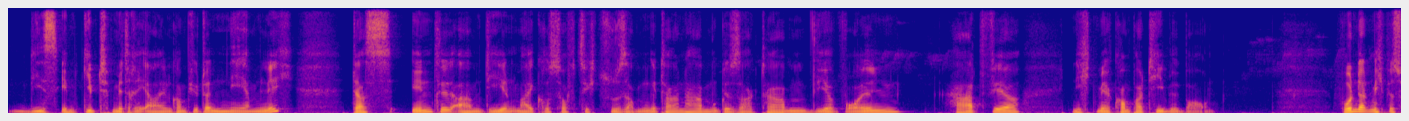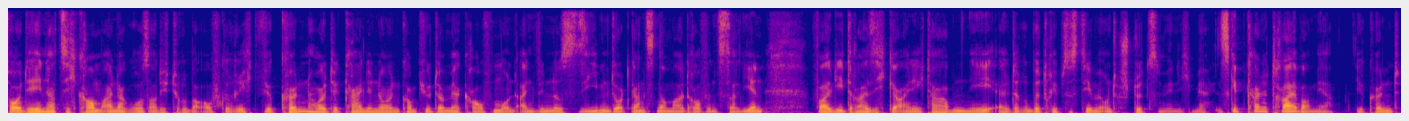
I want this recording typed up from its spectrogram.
die es eben gibt mit realen Computern, nämlich, dass Intel, AMD und Microsoft sich zusammengetan haben und gesagt haben, wir wollen Hardware nicht mehr kompatibel bauen. Wundert mich bis heute hin, hat sich kaum einer großartig darüber aufgeregt. Wir können heute keine neuen Computer mehr kaufen und ein Windows 7 dort ganz normal drauf installieren, weil die drei sich geeinigt haben, nee, ältere Betriebssysteme unterstützen wir nicht mehr. Es gibt keine Treiber mehr. Ihr könnt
